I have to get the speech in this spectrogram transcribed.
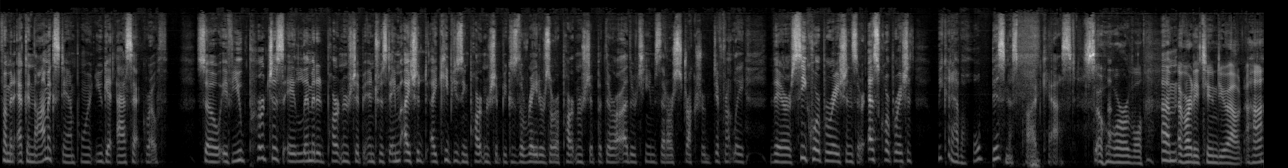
from an economic standpoint, you get asset growth. So if you purchase a limited partnership interest, I should I keep using partnership because the Raiders are a partnership, but there are other teams that are structured differently. They're C corporations, they're S corporations we could have a whole business podcast. So horrible. Um, I've already tuned you out. Uh huh.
